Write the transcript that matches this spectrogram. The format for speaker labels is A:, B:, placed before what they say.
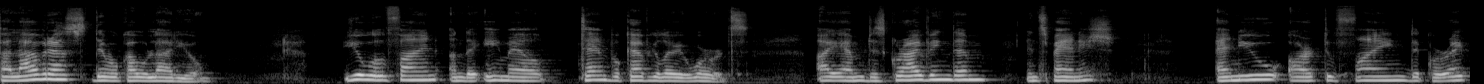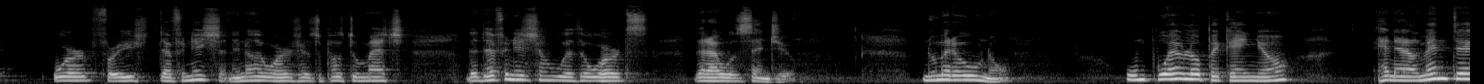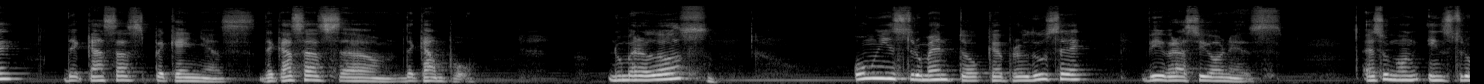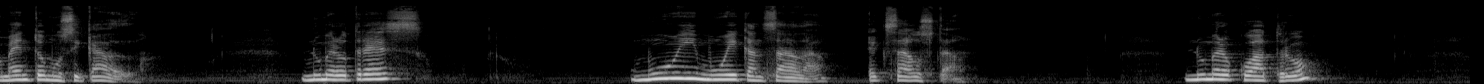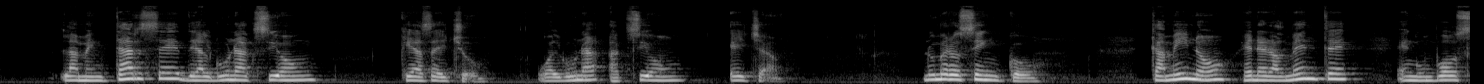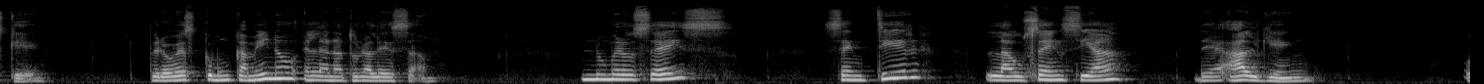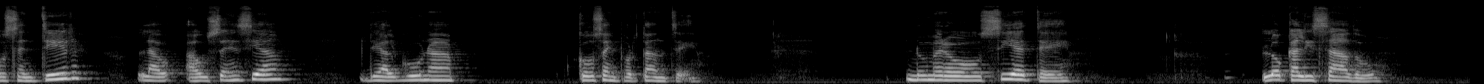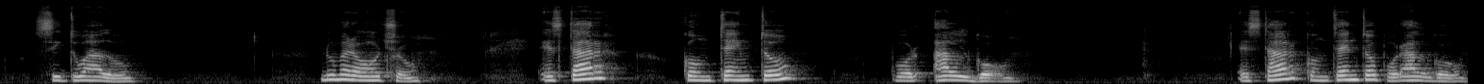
A: Palabras de vocabulario. You will find on the email 10 vocabulary words. I am describing them in Spanish, and you are to find the correct word for each definition. In other words, you're supposed to match the definition with the words that I will send you. Número uno. Un pueblo pequeño, generalmente de casas pequeñas, de casas um, de campo. Número dos, un instrumento que produce vibraciones. Es un instrumento musical. Número tres, muy, muy cansada, exhausta. Número cuatro, lamentarse de alguna acción que has hecho o alguna acción hecha. Número 5. Camino generalmente en un bosque, pero es como un camino en la naturaleza. Número 6. Sentir la ausencia de alguien o sentir la ausencia de alguna cosa importante. Número siete, localizado, situado. Número ocho, estar contento por algo. Estar contento por algo.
